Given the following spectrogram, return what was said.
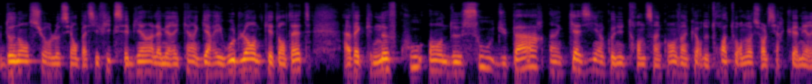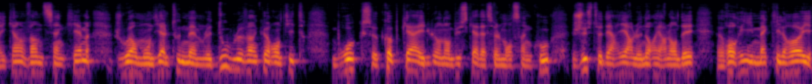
donnant sur l'océan Pacifique, c'est bien l'américain Gary Woodland qui est en tête avec neuf coups en dessous du par, un quasi inconnu de 35 ans, vainqueur de trois tournois sur le circuit américain, 25e joueur mondial tout de même. Le double vainqueur en titre, Brooks Kopka, est lui en embuscade à seulement cinq coups. Juste derrière le nord-irlandais, Rory McIlroy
